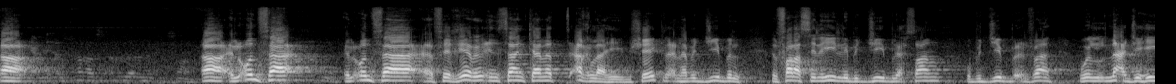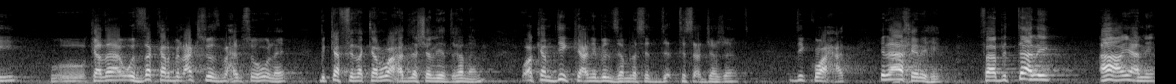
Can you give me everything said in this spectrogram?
آه. آه. الأنثى الأنثى في غير الإنسان كانت أغلى هي مش هيك؟ لأنها بتجيب الفرس اللي هي اللي بتجيب الحصان وبتجيب والنعجة هي وكذا والذكر بالعكس يذبح بسهولة بكفي ذكر واحد لشلية غنم وكم ديك يعني بيلزم لست تسع دجاجات ديك واحد إلى آخره. فبالتالي آه يعني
